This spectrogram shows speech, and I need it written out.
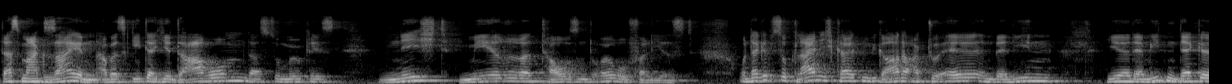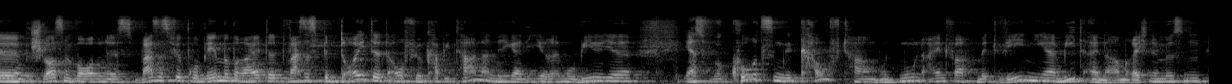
Das mag sein, aber es geht ja hier darum, dass du möglichst nicht mehrere tausend Euro verlierst. Und da gibt es so Kleinigkeiten wie gerade aktuell in Berlin hier der Mietendeckel beschlossen worden ist, was es für Probleme bereitet, was es bedeutet auch für Kapitalanleger, die ihre Immobilie erst vor kurzem gekauft haben und nun einfach mit weniger Mieteinnahmen rechnen müssen.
